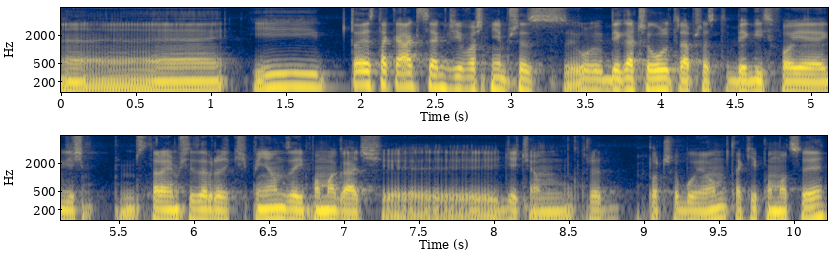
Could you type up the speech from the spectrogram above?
Eee, I to jest taka akcja, gdzie właśnie przez biegacze ultra, przez te biegi swoje gdzieś starają się zebrać jakieś pieniądze i pomagać e, dzieciom, które potrzebują takiej pomocy.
